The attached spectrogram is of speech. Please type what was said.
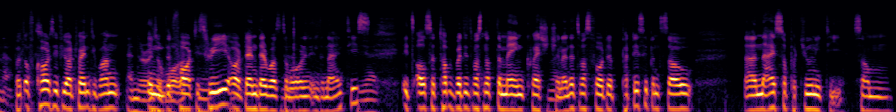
No. But of course, if you are 21 and there is a in the war. 43, or then there was the Yeah. war in, in the 90s, Yes. it's also a topic, but it was not the main question. No. And that was for the participants so a nice opportunity. Some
